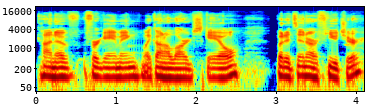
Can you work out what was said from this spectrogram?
kind of for gaming, like on a large scale, but it's in our future.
